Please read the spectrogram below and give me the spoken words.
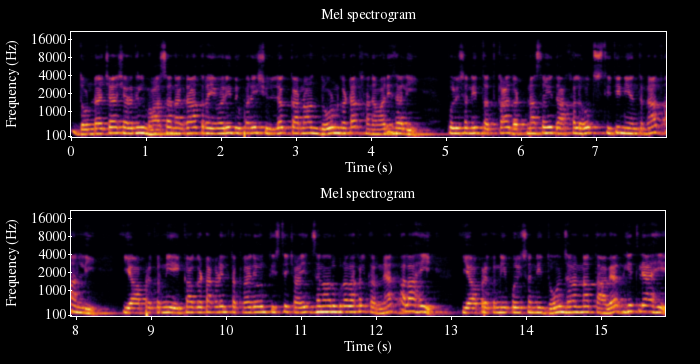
दोंडाच्या शहरातील म्हाळसा नगरात रविवारी दुपारी शिल्लक कारणावरून दोन गटात हाणामारी झाली. पोलिसांनी तत्काळ घटनास्थळी दाखल होत स्थिती नियंत्रणात आणली. या प्रकरणी एका गटाकडील तक्रार येऊन तीस ते चाळीस जणांना गुन्हा दाखल करण्यात आला आहे. या प्रकरणी पोलिसांनी दोन जणांना ताब्यात घेतले आहे.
